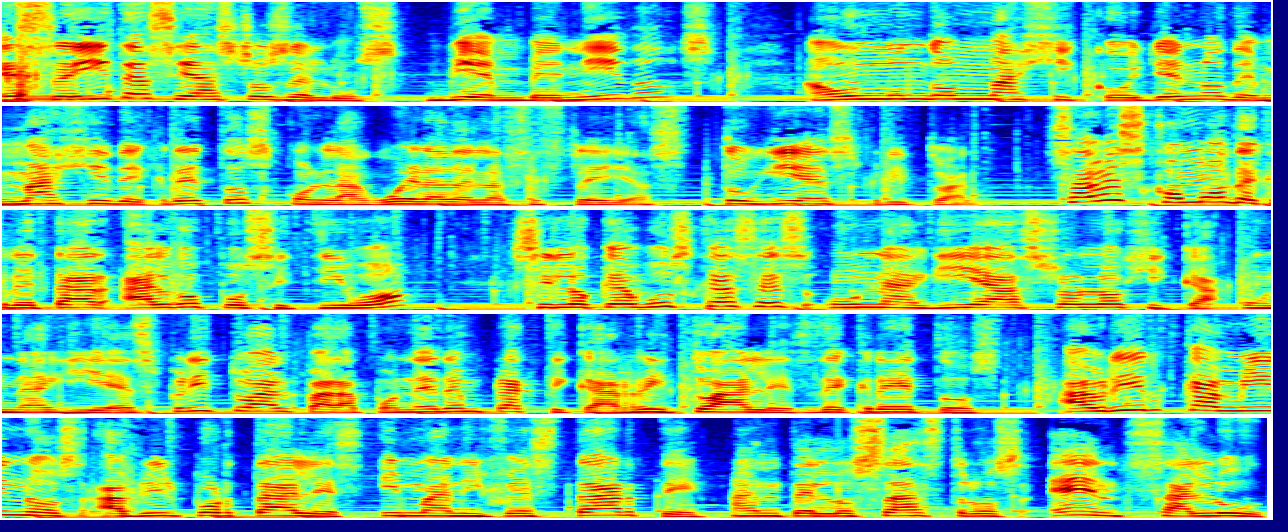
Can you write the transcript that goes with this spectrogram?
Estrellitas y astros de luz, bienvenidos a un mundo mágico lleno de magia y decretos con la güera de las estrellas, tu guía espiritual. ¿Sabes cómo decretar algo positivo? Si lo que buscas es una guía astrológica, una guía espiritual para poner en práctica rituales, decretos, abrir caminos, abrir portales y manifestarte ante los astros en salud,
